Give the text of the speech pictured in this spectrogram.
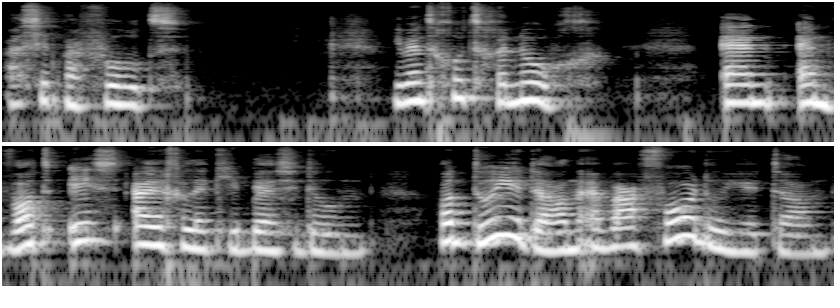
als je het maar voelt. Je bent goed genoeg. En, en wat is eigenlijk je best doen? Wat doe je dan en waarvoor doe je het dan?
